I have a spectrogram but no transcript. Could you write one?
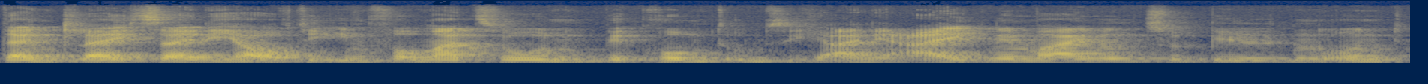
dann gleichzeitig auch die Informationen bekommt, um sich eine eigene Meinung zu bilden und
